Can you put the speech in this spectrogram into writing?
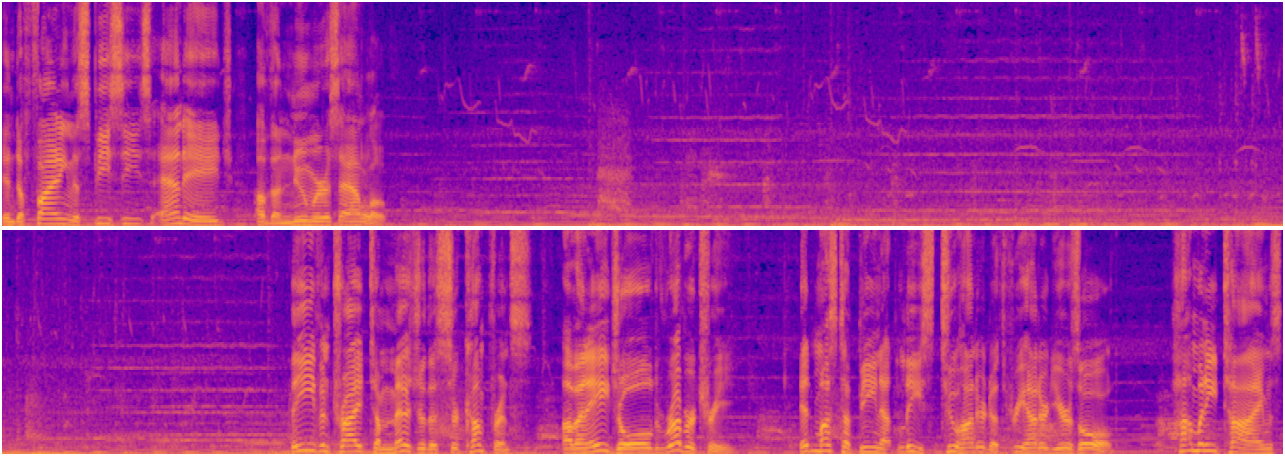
in defining the species and age of the numerous antelope. They even tried to measure the circumference of an age old rubber tree. It must have been at least 200 to 300 years old. How many times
